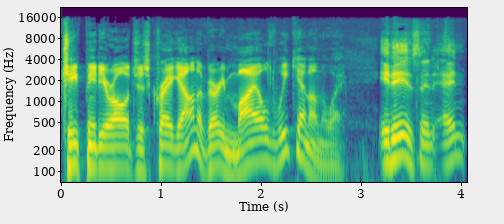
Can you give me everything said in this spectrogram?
Chief Meteorologist Craig Allen, a very mild weekend on the way. It is, and, and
